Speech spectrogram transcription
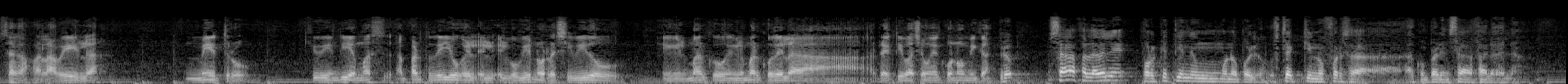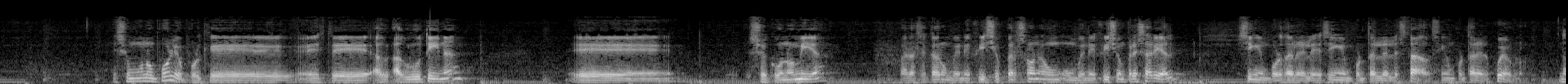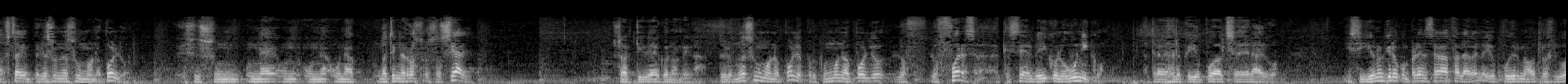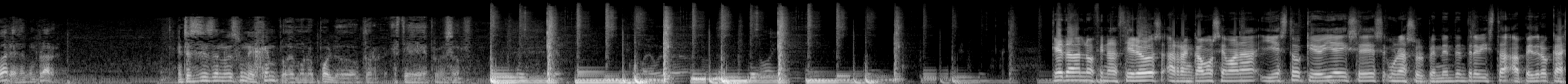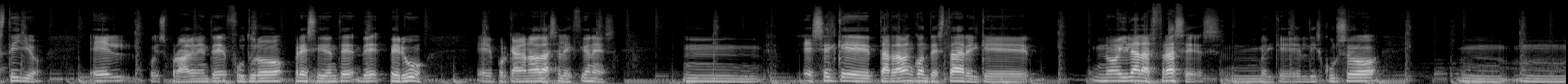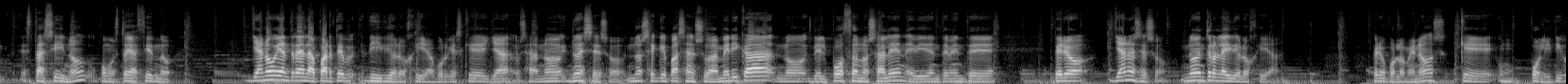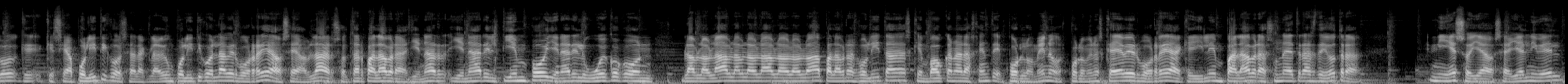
Saga Falabella, Metro, que hoy en día más, aparte de ello, el, el- el gobierno ha recibido en el marco en el marco de la reactivación económica. Pero, Saga Falabella, ¿por qué tiene un monopolio? ¿Usted quién lo fuerza a, comprar en Saga Falabella? Es un monopolio porque este, ag- aglutina eh, su economía para sacar un beneficio persona, un, un beneficio empresarial sin importarle, sin importarle al Estado, sin importarle al pueblo. No, está bien, pero eso no es un monopolio. Eso es un- una, un- una- una- no tiene rostro social su actividad económica. Pero no es un monopolio, porque un monopolio lo, lo fuerza a que sea el vehículo único a través de lo que yo puedo acceder a algo. Y si yo no quiero comprar en Saga Falabella, yo puedo irme a otros lugares a comprar. Entonces ese no es un ejemplo de monopolio, doctor, este profesor. ¿Qué tal, no financieros? Arrancamos semana y esto que oíais es una sorprendente entrevista a Pedro Castillo, el, pues probablemente futuro presidente de Perú, eh, porque ha ganado las elecciones. Mm, es el que tardaba en contestar, el que no hila las frases, mm, el que el discurso mm, está así, ¿no? Como estoy haciendo. Ya no voy a entrar en la parte de ideología, porque es que ya, o sea, no, es eso. No sé qué pasa en Sudamérica, del pozo no salen, evidentemente. Pero ya no es eso. No entro en la ideología. Pero por lo menos que un político, que, sea político, o sea, la clave de un político es la verborrea, o sea, hablar, soltar palabras, llenar, llenar el tiempo, llenar el hueco con bla bla bla bla bla bla bla bla bla, palabras bolitas que embaucan a la gente, por lo menos, por lo menos que haya verborrea, que hilen palabras una detrás de otra. Ni eso ya, o sea, ya el nivel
